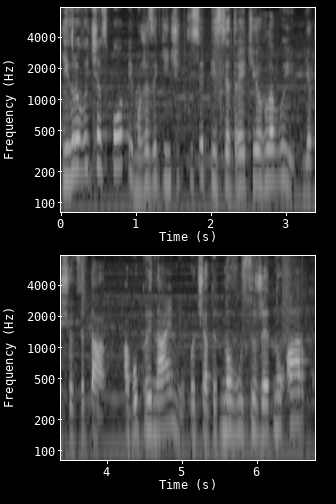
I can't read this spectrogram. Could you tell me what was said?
Ігровий час попі може закінчитися після третьої глави, якщо це так, або принаймні почати нову сюжетну арку.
